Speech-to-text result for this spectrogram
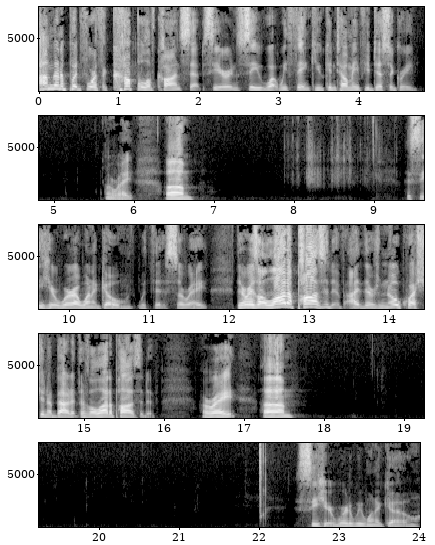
I'm going to put forth a couple of concepts here and see what we think. You can tell me if you disagree. All right. Um, let's see here where I want to go with this. All right. There is a lot of positive. I, there's no question about it. There's a lot of positive. All right. Um, see here. Where do we want to go?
